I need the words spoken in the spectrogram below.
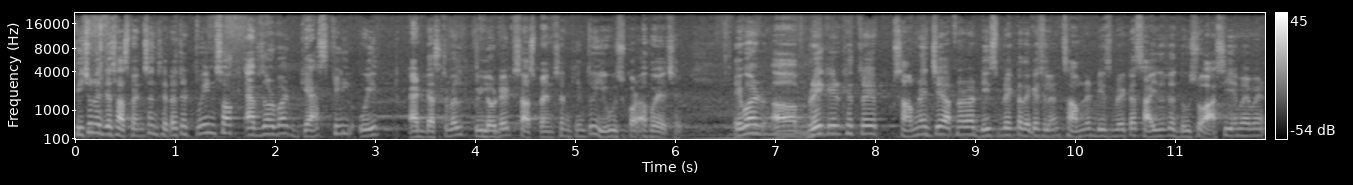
পিছনের যে সাসপেনশন সেটা হচ্ছে twin shock absorber gas steel with adjustable preloaded suspension কিন্তু ইউজ করা হয়েছে। এবার ব্রেকের ক্ষেত্রে সামনের যে আপনারা ডিস্ক ব্রেকটা দেখেছিলেন, সামনের ডিস্ক ব্রেকটা সাইজ হচ্ছে দুশো আশি এম এর।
